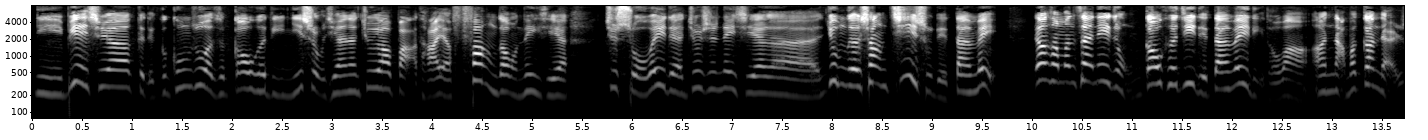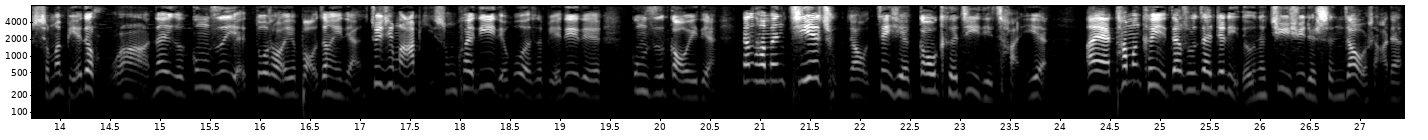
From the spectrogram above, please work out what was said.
你别说给这个工作是高和低，你首先呢就要把他呀放到那些。就所谓的就是那些个用得上技术的单位，让他们在那种高科技的单位里头吧，啊，哪怕干点什么别的活哈，那个工资也多少也保证一点，最起码比送快递的或者是别的的工资高一点，让他们接触到这些高科技的产业，哎呀，他们可以到时候在这里头呢继续的深造啥的，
